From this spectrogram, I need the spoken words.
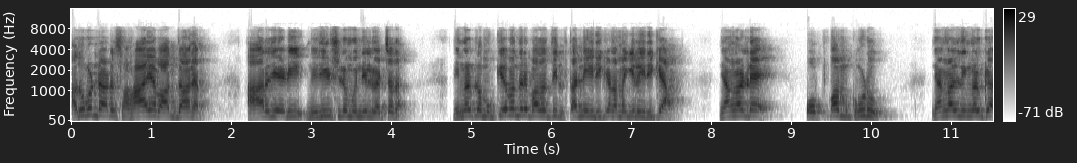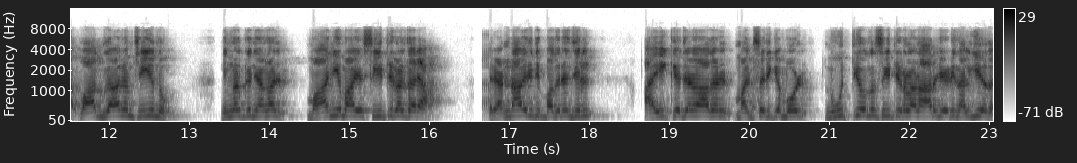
അതുകൊണ്ടാണ് സഹായ വാഗ്ദാനം ആർ ജെ ഡി നിതീഷിന് മുന്നിൽ വെച്ചത്. നിങ്ങൾക്ക് മുഖ്യമന്ത്രി പദത്തിൽ തന്നെ ഇരിക്കണമെങ്കിൽ ഇരിക്കാം. ഞങ്ങളുടെ ഒപ്പം കൂടു. ഞങ്ങൾ നിങ്ങൾക്ക് വാഗ്ദാനം ചെയ്യുന്നു. നിങ്ങൾക്ക് ഞങ്ങൾ മാന്യമായ സീറ്റുകൾ തരാം. രണ്ടായിരത്തി പതിനഞ്ചിൽ ഐക്യ ജനതാദൾ മത്സരിക്കുമ്പോൾ നൂറ്റിയൊന്ന് സീറ്റുകളാണ് ആർ ജെ ഡി നൽകിയത്.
